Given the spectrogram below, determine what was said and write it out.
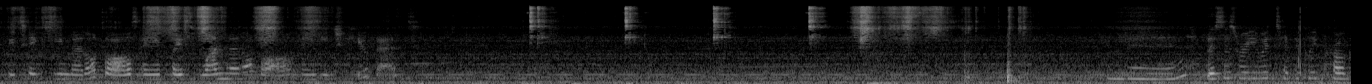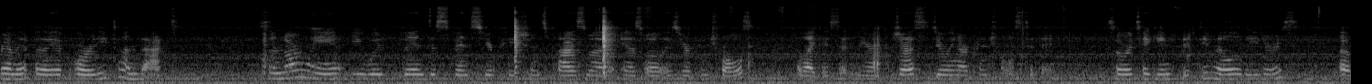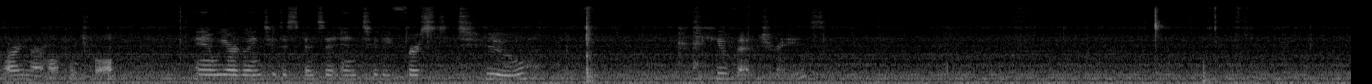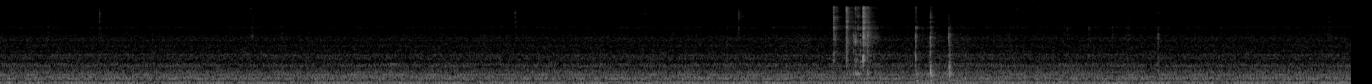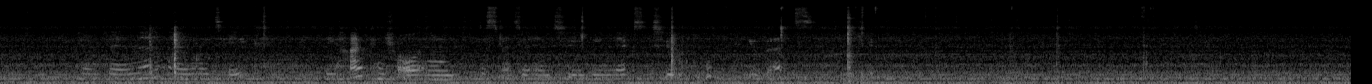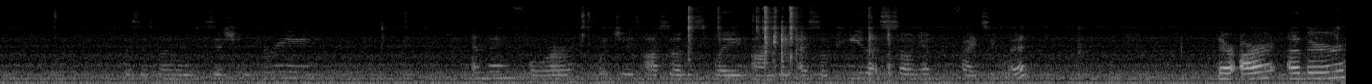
You take the metal balls and you place one metal ball in each cuvette. And then this is where you would typically program it, but I have already done that. So normally you would then dispense your patient's plasma as well as your controls. But like I said, we are just doing our controls today. So we're taking 50 milliliters of our normal control and we are going to dispense it into the first two cuvette trays. And then I'm going to take the high control and dispense it into the next two cuvettes. This is going in position three. And then four, which is also displayed on the SOP that Sonia provides you with. There are other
